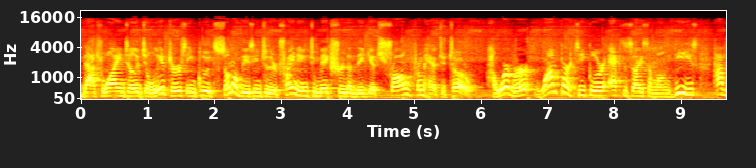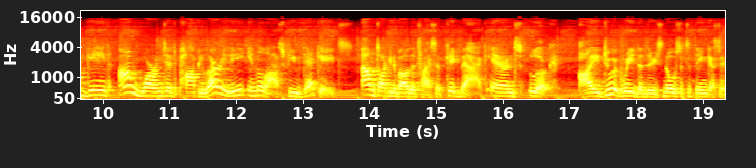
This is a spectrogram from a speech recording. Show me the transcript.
That's why intelligent lifters include some of these into their training to make sure that they get strong from head to toe. However, one particular exercise among these have gained unwarranted popularity in the last few decades. I'm talking about the tricep kickback, and look, I do agree that there is no such a thing as a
